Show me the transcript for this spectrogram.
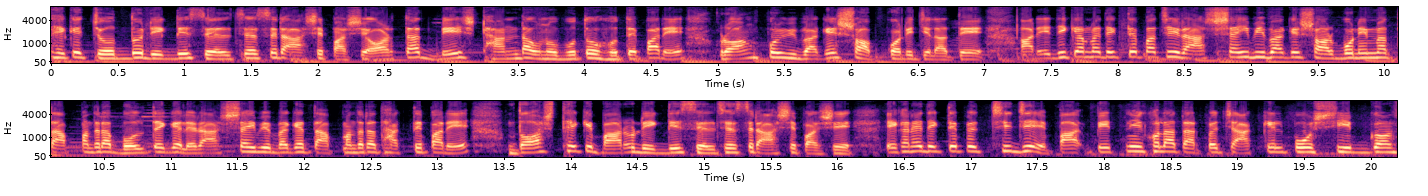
থেকে চোদ্দ ডিগ্রি সেলসিয়াসের আশেপাশে। অর্থাৎ বেশ ঠান্ডা অনুভূত হতে পারে রংপুর বিভাগের সবকটি জেলাতে। আর এদিকে আমরা দেখতে পাচ্ছি, রাজশাহী বিভাগের সর্বনিম্ন তাপমাত্রা বলতে গেলে রাজশাহী বিভাগের তাপমাত্রা থাকতে পারে দশ থেকে বারো ডিগ্রি সেলসিয়াসের আশেপাশে। এখানে দেখতে পাচ্ছি যে পেতনিখোলা, তারপর হচ্ছে আক্কেলপুর শিবগঞ্জ,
